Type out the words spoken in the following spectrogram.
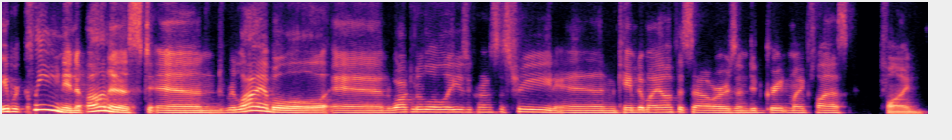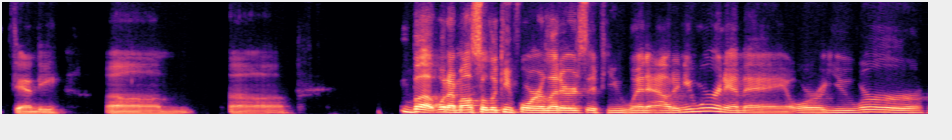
They were clean and honest and reliable and walked little ladies across the street and came to my office hours and did great in my class. Fine, dandy. Um, uh, but what I'm also looking for are letters if you went out and you were an MA or you were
